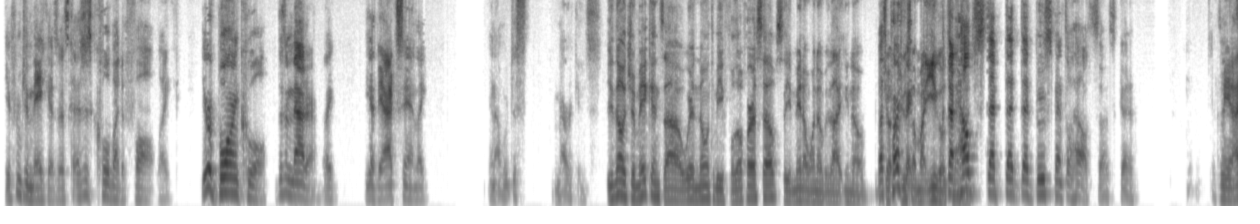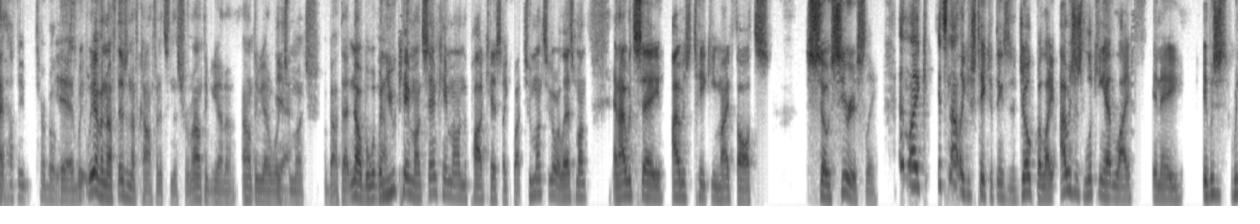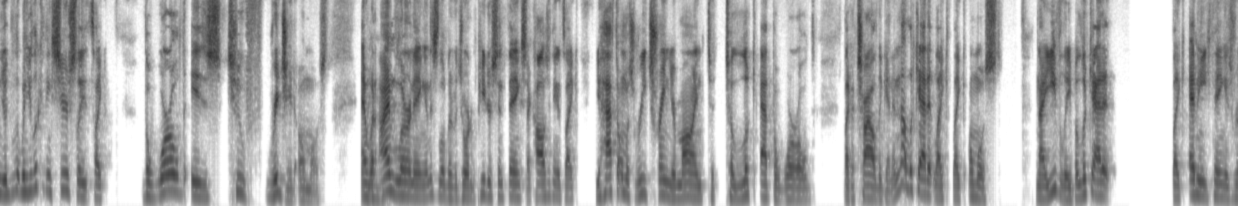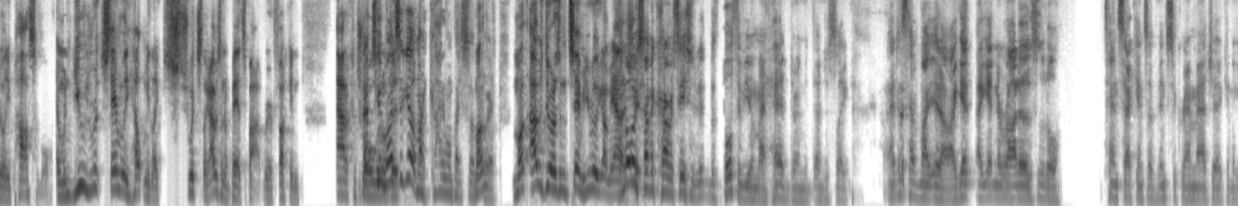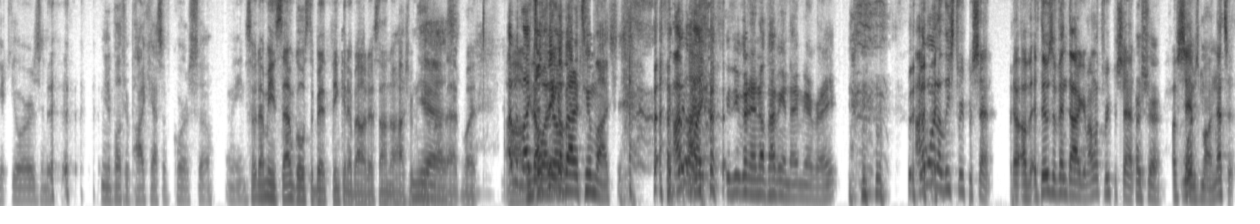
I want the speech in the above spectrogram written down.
you're from Jamaica, so it's, it's just cool by default. Like you're born cool. It doesn't matter. Like you got the accent. Like you know, we're just Americans. you know, Jamaicans, uh, we're known to be full of ourselves, so you may not want to be like, you know, That's ju- perfect. juice on my ego. But that too much. helps. That that that boosts mental health. So it's good. It's I mean, a, it's a I- healthy turbo. Yeah, boost. we, we have enough. There's enough confidence in this room. I don't think we gotta. I don't think we gotta worry Yeah. too much about that. No, but when No. you came on, Sam came on the podcast like what two months ago or last month, and I would say I was taking my thoughts so seriously, and like it's not like you should take your things as a joke, but like I was just looking at life in a. It was just, when you when you look at things seriously, it's like the world is too rigid almost. And what Mm. I'm learning, and this is a little bit of a Jordan Peterson thing, psychology thing, it's like you have to almost retrain your mind to to look at the world like a child again, and not look at it like like almost naively, but look at it like anything is really possible. And when you Sam really helped me like switch, like I was in a bad spot. We were fucking out of control. that two months bit. ago? My God, it went by so Month? quick. Month I was doing. I was in Sam. You really got me out. I'm always shit. having conversations with, with both of you in my head during the. I'm just like, I just have my, you know, I get I get Narado's little ten seconds of Instagram magic, and I get yours, and I mean both your podcasts, of course. So I mean, So that means Sam goes to bed thinking about it. So I don't know how she should feel Yes. about that, but I would um, like you know don't think though? about it too much. I would like- if you're gonna end up having a nightmare, right? I want at least three percent of if there's a Venn diagram. I want three percent For sure. of Sam's mind. That's it.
